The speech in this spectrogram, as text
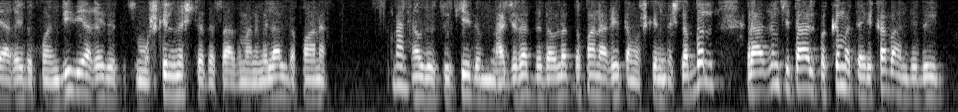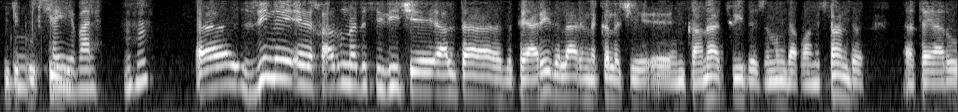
دي هغه د خوندې دي هغه د مشکل نشته د سازمان ملل د خوانه او د ترکیه د مهاجرت د دولت د خوانه هغه ته مشکل نشته بل راځم چې تاسو په کومه طریقه باندې دوی ډیپورټ کیږي ځینې خارونه د سيدي چې الته د تیارې د لارې نه کله چې امکانات وي د زمونږ د افغانستان د تیارو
